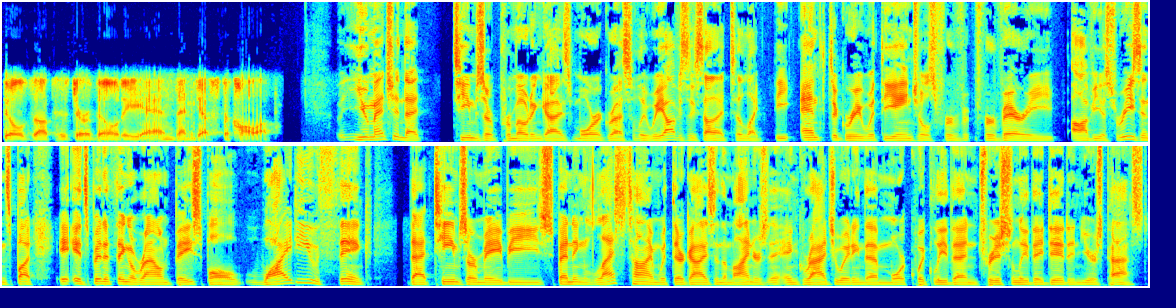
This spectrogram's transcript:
builds up his durability and then gets the call up. You mentioned that teams are promoting guys more aggressively. We obviously saw that to like the nth degree with the Angels for for very obvious reasons, but it's been a thing around baseball. Why do you think that teams are maybe spending less time with their guys in the minors and graduating them more quickly than traditionally they did in years past?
